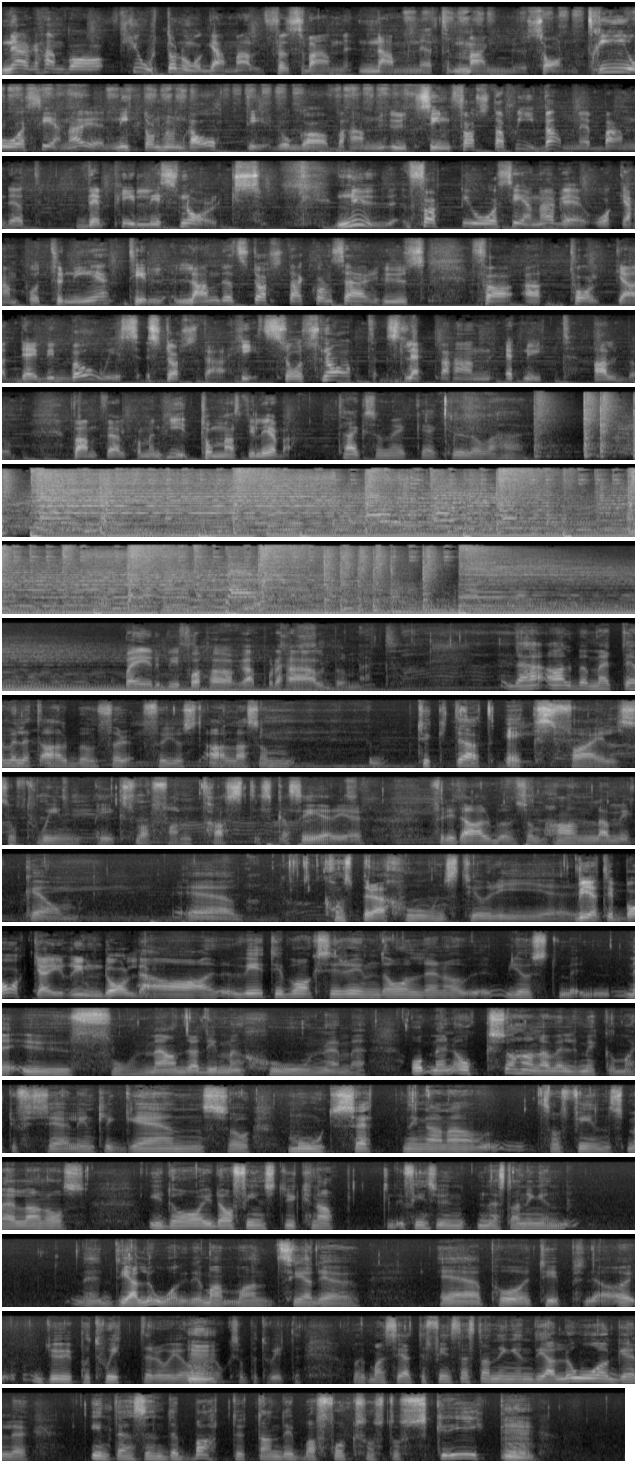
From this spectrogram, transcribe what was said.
När han var 14 år gammal försvann namnet Magnusson. Tre år senare, 1980, då gav han ut sin första skiva med bandet The Pilly Snorks. Nu, 40 år senare, åker han på turné till landets största konserthus för att tolka David Bowies största hits. Och snart släpper han ett nytt album. Varmt välkommen hit Thomas Di Leva. Tack så mycket, kul att vara här. Är det vi får höra på det här albumet? Det här albumet är väl ett album för, för just alla som tyckte att X-Files och Twin Peaks var fantastiska serier. För det är ett album som handlar mycket om eh, konspirationsteorier. Vi är tillbaka i rymdåldern. Ja, vi är tillbaka i rymdåldern och just med, med ufon, med andra dimensioner. Med, och, men också handlar väldigt mycket om artificiell intelligens och motsättningarna som finns mellan oss idag. Idag finns det ju knappt, det finns ju nästan ingen eh, dialog. Man, man ser det eh, på typ, ja, du är på Twitter och jag är Mm. också på Twitter. Och man ser att det finns nästan ingen dialog eller inte ens en debatt utan det är bara folk som står och skriker Mm.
